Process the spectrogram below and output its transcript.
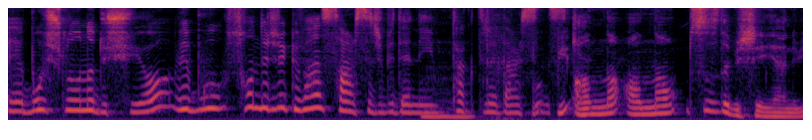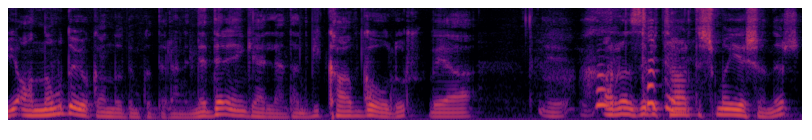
E, boşluğuna düşüyor ve bu son derece güven sarsıcı bir deneyim takdir Bu edersiniz bir ki. anla, anlamsız da bir şey yani. Bir anlamı da yok anladığım kadarıyla. Hani neden engellendi? Hani bir kavga olur veya e, aranızda bir tabii. tartışma yaşanır.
